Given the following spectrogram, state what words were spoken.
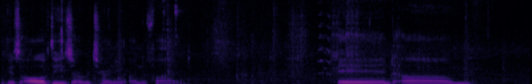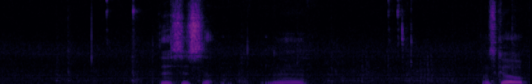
because all of these are returning undefined. And um, this is uh, Let's go up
